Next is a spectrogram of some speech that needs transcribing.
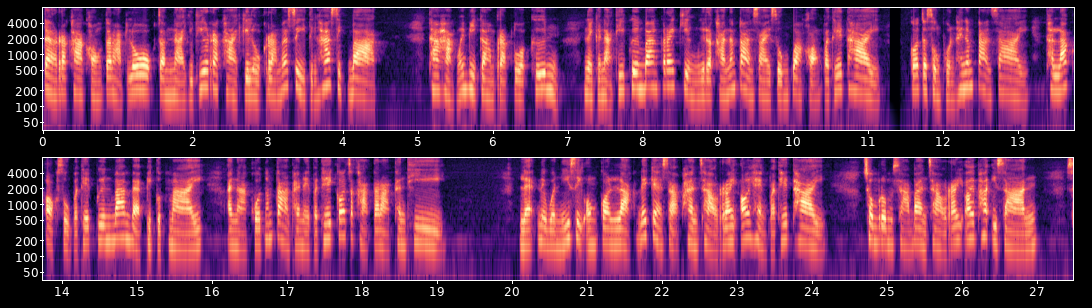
แต่ราคาของตลาดโลกจำหน่ายอยู่ที่ราคากิโลกรัมละ 4-50 บาท ถ้าหากไม่มีการปรับตัวขึ้น ในขณะที่เพื่อนบ้านใกล้เคียงมีราคาน้ำตาลทรายสูงกว่าของประเทศไทย ก็จะส่งผลให้น้ำตาลทรายทะลักออกสู่ประเทศเพื่อนบ้านแบบผิดกฎหมาย อนาคตน้ำตาลภายในประเทศก็จะขาดตลาดทันที และในวันนี้สี่องค์กรหลักได้แก่สหพันธ์ชาวไร่อ้อยแห่งประเทศไทย ชมรมสาบันชาวไร่อ้อยภาคอีสาน ส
